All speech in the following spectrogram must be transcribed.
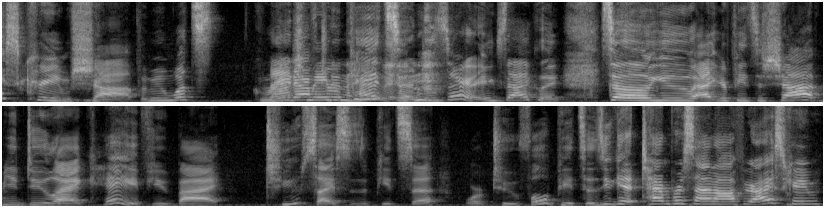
ice cream shop. I mean, what's great Match after pizza dessert exactly so you at your pizza shop you do like hey if you buy two slices of pizza or two full pizzas, you get 10% off your ice cream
